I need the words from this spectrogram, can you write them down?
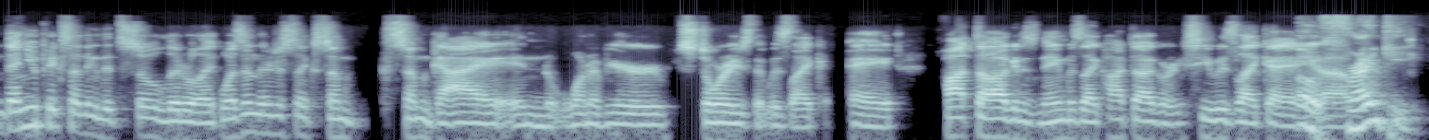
then you pick something that's so literal. Like, wasn't there just like some some guy in one of your stories that was like a hot dog and his name was like hot dog, or he was like a Oh, uh, Frankie.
